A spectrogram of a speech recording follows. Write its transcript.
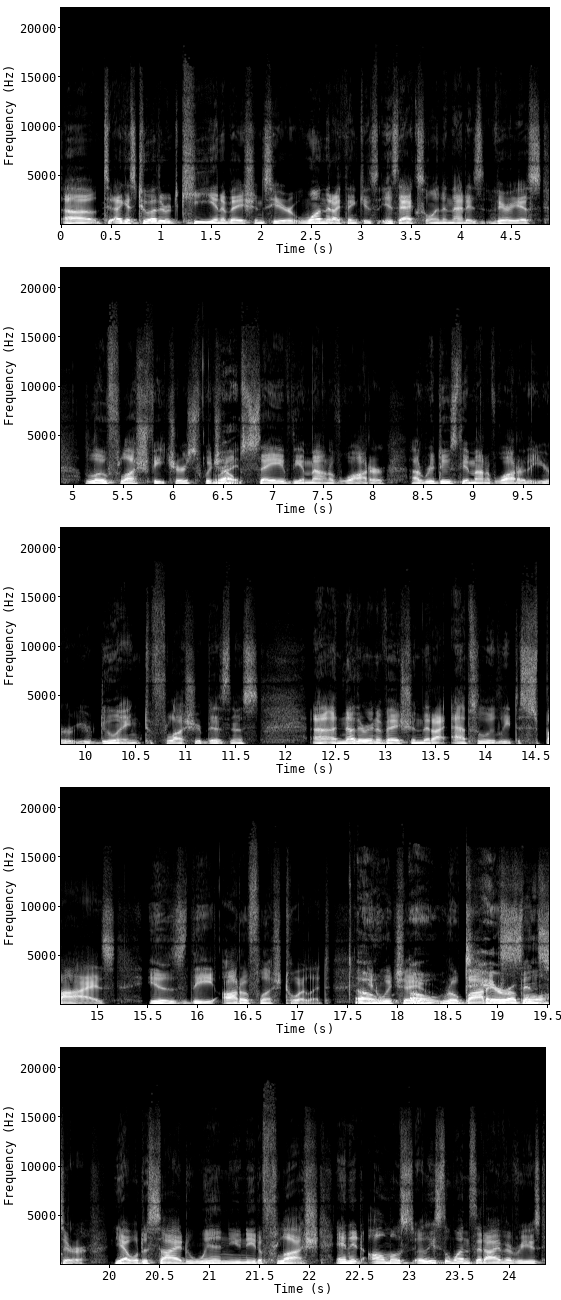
Uh, t- I guess two other key innovations here. One that I think is is excellent, and that is various low flush features, which Right. helps save the amount of water, uh, reduce the amount of water that you're you're doing to flush your business. Uh, another innovation that I absolutely despise is the auto flush toilet, in Oh, which a oh, robotic terrible. sensor, yeah, will decide when you need a flush, and it almost, at least the ones that I've ever used,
